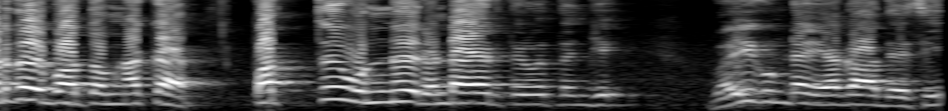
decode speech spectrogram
அடுத்தது பார்த்தோம்னாக்க பத்து ஒன்று ரெண்டாயிரத்தி இருபத்தஞ்சி வைகுண்ட ஏகாதசி.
